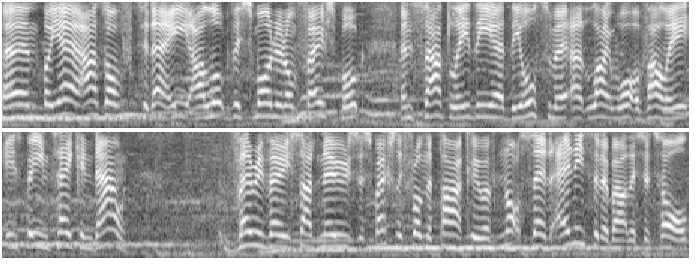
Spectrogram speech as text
Um, but yeah, as of today, I looked this morning on Facebook, and sadly, the uh, the ultimate at Lightwater Valley is being taken down. Very very sad news, especially from the park who have not said anything about this at all.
